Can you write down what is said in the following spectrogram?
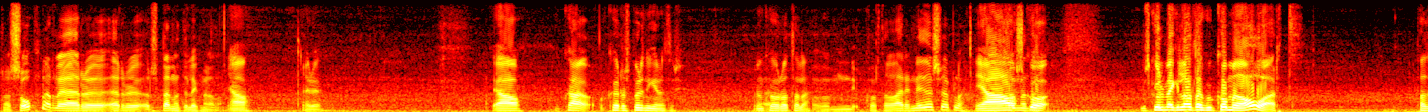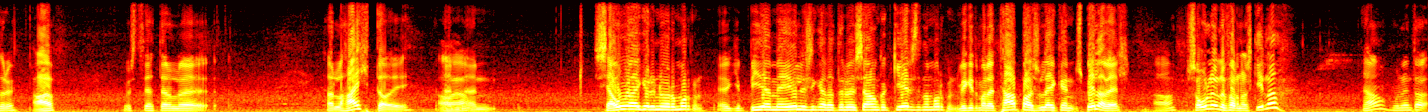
Svona sóknarlega eru, eru, eru spennandi leikmenn að Já, eru Já, hvað, hver er spurningin eftir? Um hvað voru að tala? það um, Hvort það væri niðursveifla Já, Hvað sko Við skulum ekki láta okkur komið á óvart Fattur þú? Já, Veist, þetta er alveg Það er alveg hægt á því Já, en, já. en Sjáu það ekki raun og vera morgun? Ef ekki býða með yfirlýsingar Þetta er við sjáum hvað gerist þetta á morgun. Við getum alveg tapað þessu leik en spila vel. Já. Sólinn er farin að skína. Já, hún reynda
